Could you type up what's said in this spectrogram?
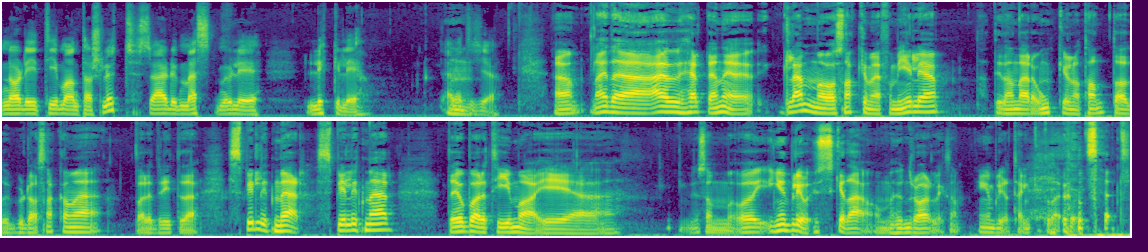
når de timene tar slutt, så er du mest mulig lykkelig. Jeg vet ikke. Ja. Nei, det er jeg er helt enig. Glem å snakke med familie. De den der onkelen og tanta du burde ha snakka med, bare drit i det. Spill litt mer. Spill litt mer. Det er jo bare timer i eh, som, Og ingen blir å huske deg om 100 år, liksom. Ingen blir å tenke på deg uansett.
